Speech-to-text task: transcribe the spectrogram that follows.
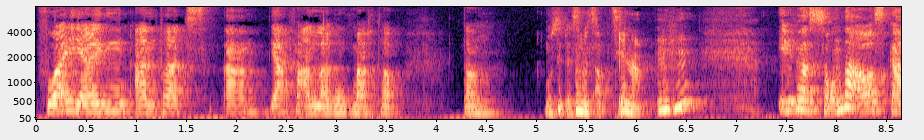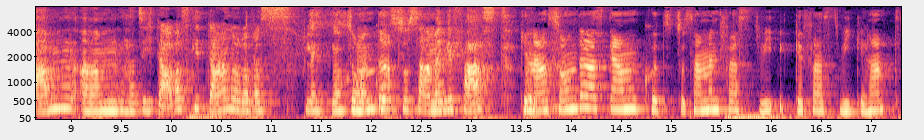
vorjährigen Antragsveranlagung ähm, ja, gemacht habe, dann muss ich das mit abziehen. Genau. Mhm. Eva, Sonderausgaben, ähm, hat sich da was getan oder was vielleicht noch Sonder mal kurz zusammengefasst? Genau, Sonderausgaben kurz zusammengefasst wie, gefasst wie gehabt.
